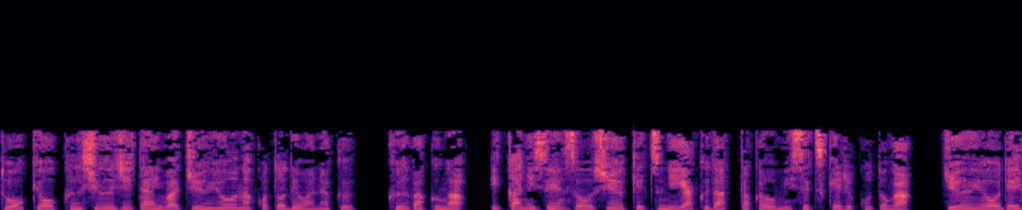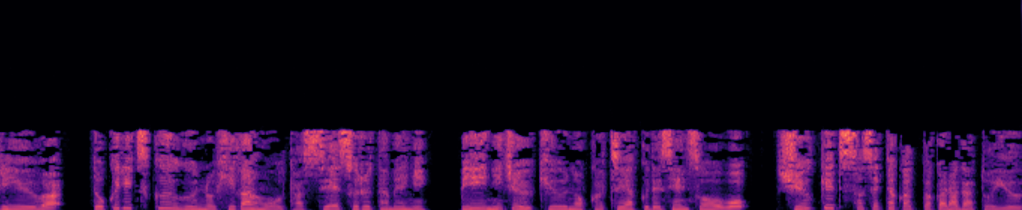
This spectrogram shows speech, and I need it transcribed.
東京空襲自体は重要なことではなく、空爆がいかに戦争終結に役立ったかを見せつけることが重要で理由は独立空軍の悲願を達成するために B29 の活躍で戦争を終結させたかったからだという。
